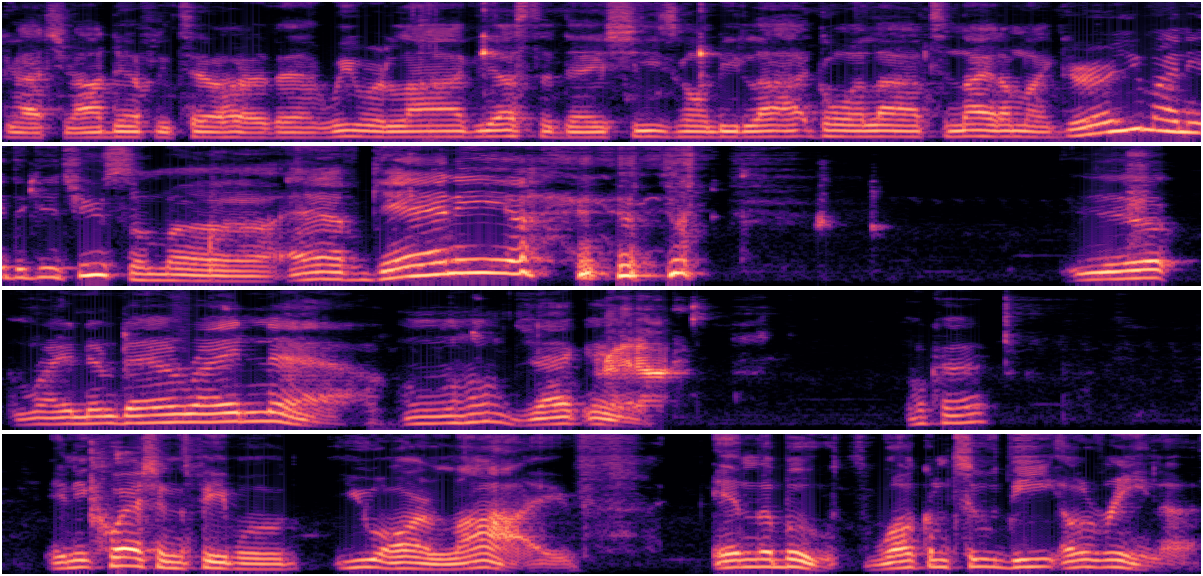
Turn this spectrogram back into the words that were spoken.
Got you. I'll definitely tell her that we were live yesterday. She's gonna be live, going live tonight. I'm like, girl, you might need to get you some uh, Afghani. yep, writing them down right now. Mm-hmm. Jack. Right. Okay. Any questions, people? You are live in the booth. Welcome to the arena.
